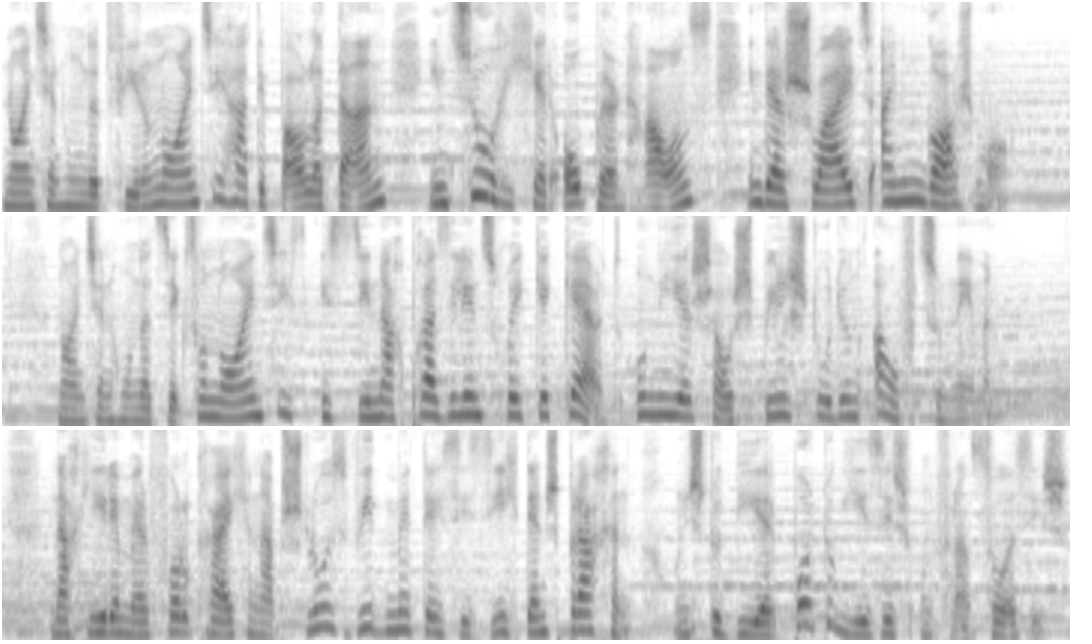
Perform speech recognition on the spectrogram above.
1994 hatte Paula dann im Zürcher Opernhaus in der Schweiz ein Engagement. 1996 ist sie nach Brasilien zurückgekehrt, um ihr Schauspielstudium aufzunehmen. Nach ihrem erfolgreichen Abschluss widmete sie sich den Sprachen und studierte Portugiesisch und Französisch.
